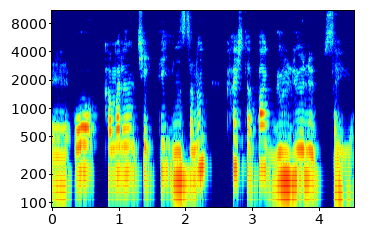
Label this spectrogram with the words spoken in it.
e, o kameranın çektiği insanın kaç defa güldüğünü sayıyor.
